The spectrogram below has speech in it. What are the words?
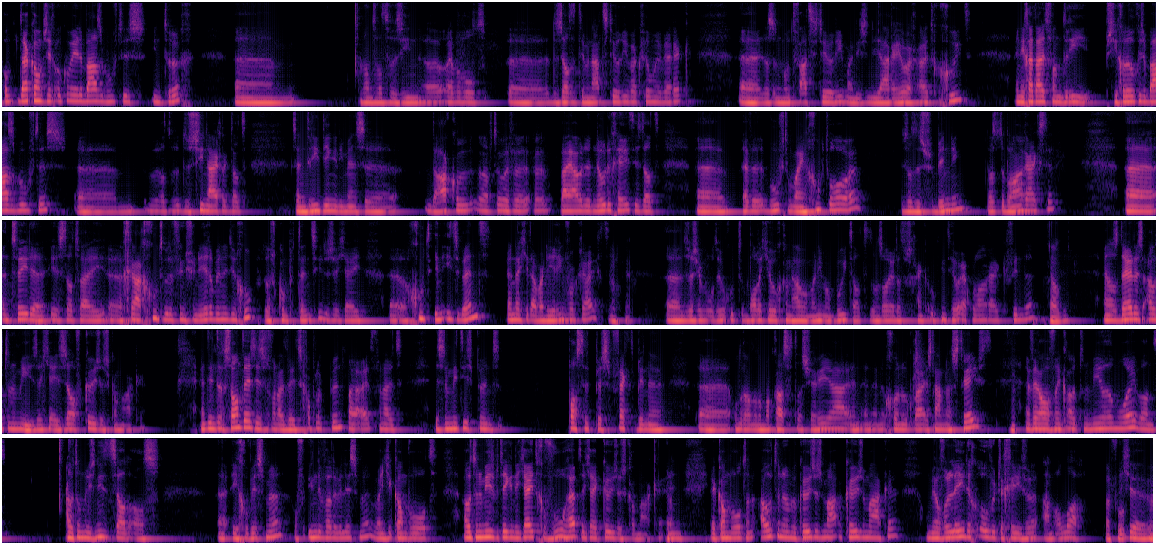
Op, daar komen op zich ook alweer de basisbehoeftes in terug. Ehm, want wat we zien, bijvoorbeeld dezelfde terminatietheorie waar ik veel mee werk. Eh, dat is een motivatietheorie, maar die is in de jaren heel erg uitgegroeid. En die gaat uit van drie psychologische basisbehoeftes. Ehm, wat we dus zien eigenlijk dat zijn drie dingen die mensen de hakkel af even eh, bijhouden nodig heeft. Is dat eh, we hebben behoefte om bij een groep te horen. Dus dat is verbinding. Dat is de belangrijkste. Eh, een tweede is dat wij eh, graag goed willen functioneren binnen die groep. Dat is competentie. Dus dat jij eh, goed in iets bent en dat je daar waardering voor krijgt. Dus als je bijvoorbeeld heel goed een balletje hoog kan houden, maar niemand boeit dat, dan zal je dat waarschijnlijk ook niet heel erg belangrijk vinden. Helder. En als derde is autonomie, is dat jij zelf keuzes kan maken. En het interessante is, is vanuit wetenschappelijk punt, maar uit, vanuit islamitisch punt past dit perfect binnen onder andere de Maqasid al-Sharia en, en, en gewoon ook waar islam naar streeft. En vooral vind ik autonomie heel mooi, want autonomie is niet hetzelfde als eh, egoïsme of individualisme. Want je kan bijvoorbeeld, autonomie betekent dat jij het gevoel hebt dat jij keuzes kan maken. Ja. En jij kan bijvoorbeeld een autonome keuzes ma- keuze maken om jou volledig over te geven aan Allah. Weet je,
